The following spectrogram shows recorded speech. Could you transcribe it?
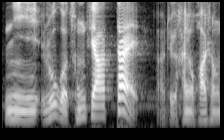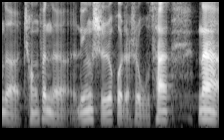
你如果从家带啊这个含有花生的成分的零食或者是午餐，那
